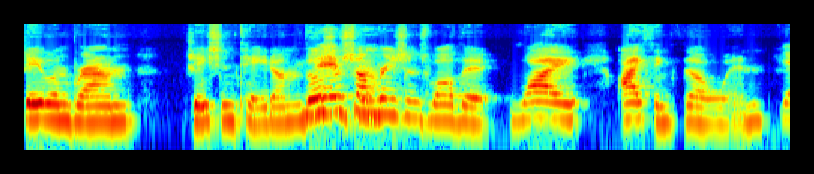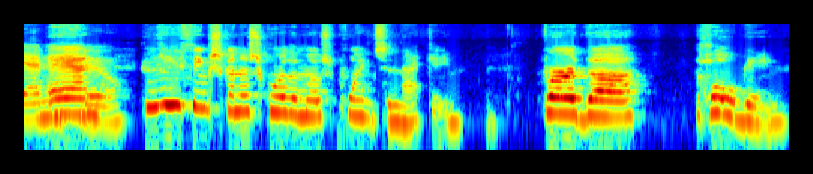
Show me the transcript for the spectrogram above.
Jaylen Brown, Jayson Tatum. Those They've are some been- reasons why that why I think they'll win. Yeah, me And- too. Who do you think's gonna score the most points in that game for the whole game?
